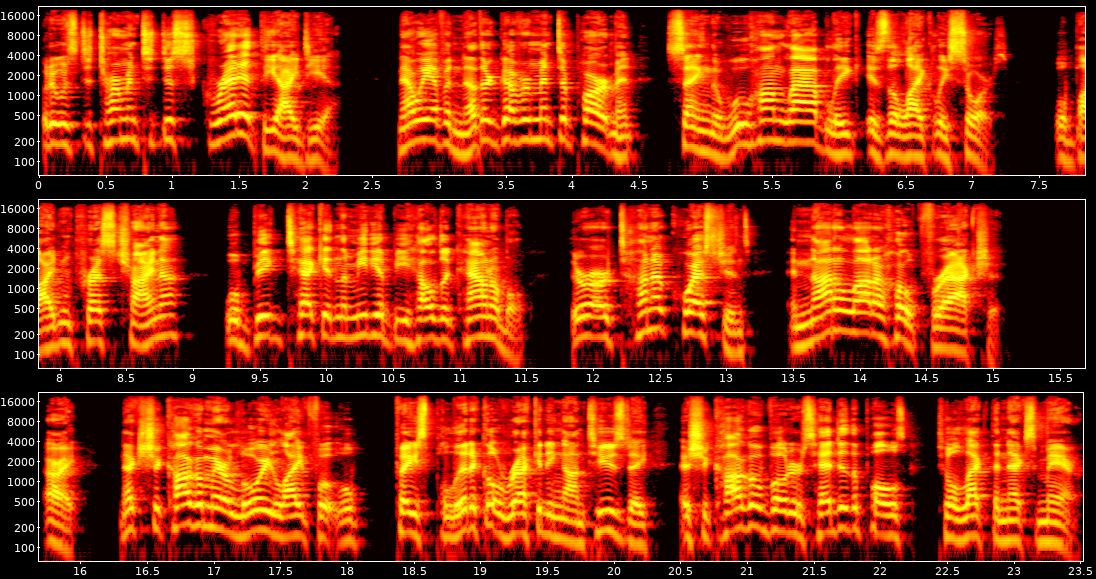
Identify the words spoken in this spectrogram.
but it was determined to discredit the idea. Now we have another government department saying the Wuhan lab leak is the likely source. Will Biden press China? Will big tech and the media be held accountable? There are a ton of questions and not a lot of hope for action. All right, next, Chicago Mayor Lori Lightfoot will face political reckoning on Tuesday as Chicago voters head to the polls to elect the next mayor.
